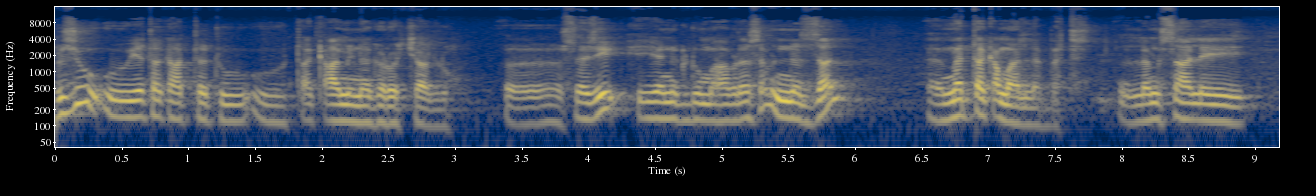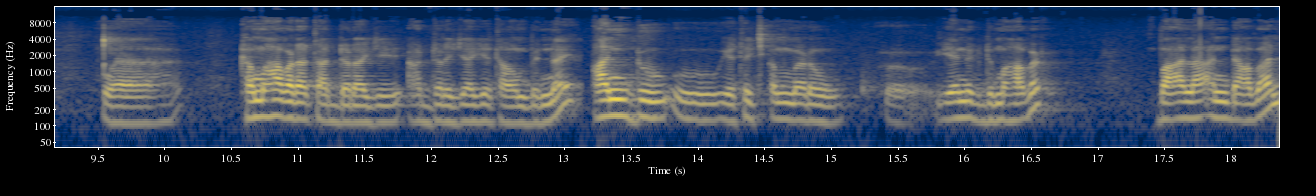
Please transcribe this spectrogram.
ብዙ የተካተቱ ጠቃሚ ነገሮች አሉ። ስለዚህ የንግዱ ማህበረሰብ እነዛን መጠቀም አለበት። ለምሳሌ ከማህበራት አደረጃጀት አሁን ብናይ አንዱ የተጨመረው የንግድ ማህበር ባለ አንድ አባል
